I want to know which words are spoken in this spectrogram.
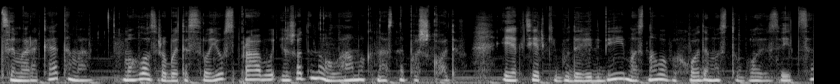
цими ракетами, могло зробити свою справу, і жоден уламок нас не пошкодив. І як тільки буде відбій, ми знову виходимо з тобою звідси.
